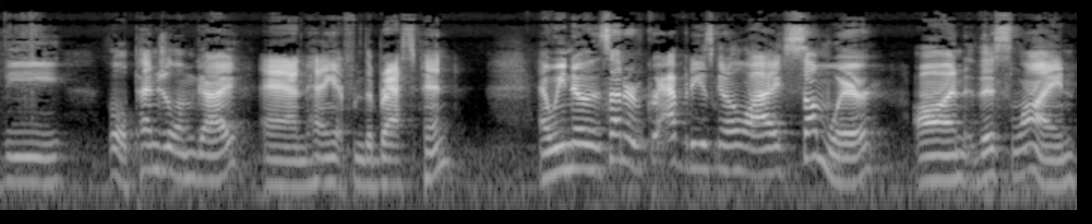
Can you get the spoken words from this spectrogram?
the little pendulum guy and hang it from the brass pin. And we know the center of gravity is gonna lie somewhere on this line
